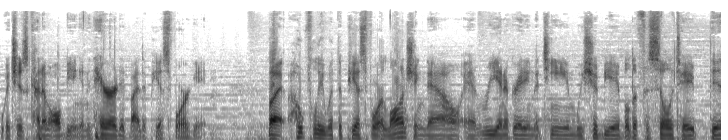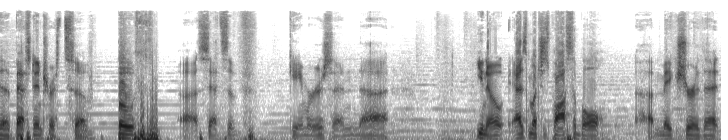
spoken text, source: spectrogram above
which is kind of all being inherited by the PS4 game. But hopefully, with the PS4 launching now and reintegrating the team, we should be able to facilitate the best interests of both uh, sets of gamers and, uh, you know, as much as possible, uh, make sure that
